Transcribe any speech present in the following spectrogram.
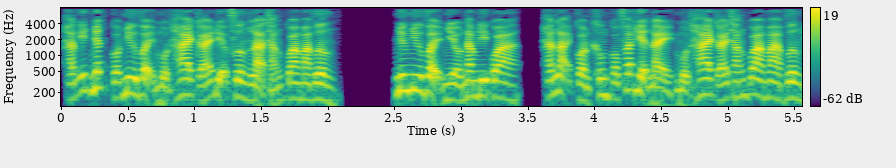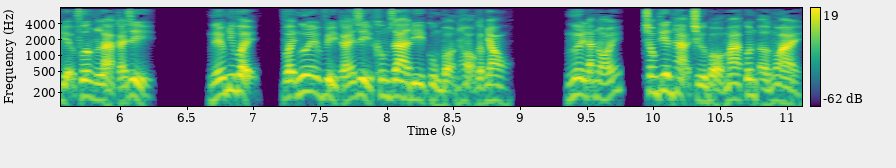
hắn ít nhất có như vậy một hai cái địa phương là thắng qua Ma Vương. Nhưng như vậy nhiều năm đi qua, hắn lại còn không có phát hiện này một hai cái thắng qua Ma Vương địa phương là cái gì. Nếu như vậy, vậy ngươi vì cái gì không ra đi cùng bọn họ gặp nhau? Ngươi đã nói, trong thiên hạ trừ bỏ Ma Quân ở ngoài,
